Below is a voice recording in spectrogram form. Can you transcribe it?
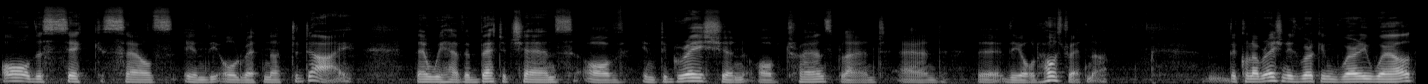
all the sick cells in the old retina to die. Then we have a better chance of integration of transplant and the, the old host retina. The collaboration is working very well.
